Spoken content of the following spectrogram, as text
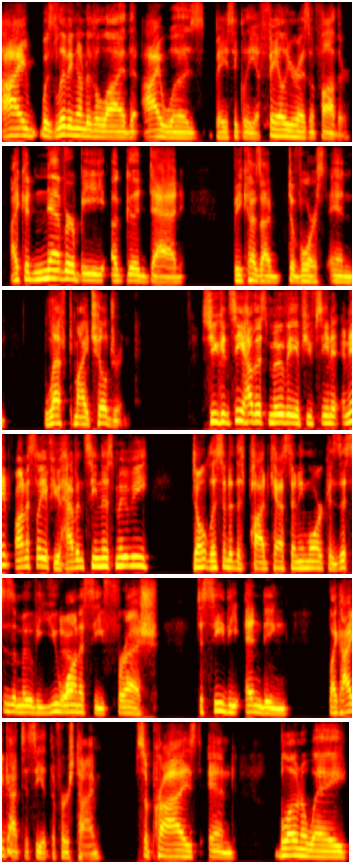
I was living under the lie that I was basically a failure as a father. I could never be a good dad because I divorced and left my children. So you can see how this movie, if you've seen it, and it, honestly, if you haven't seen this movie, don't listen to this podcast anymore because this is a movie you yeah. want to see fresh to see the ending like I got to see it the first time, surprised and blown away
